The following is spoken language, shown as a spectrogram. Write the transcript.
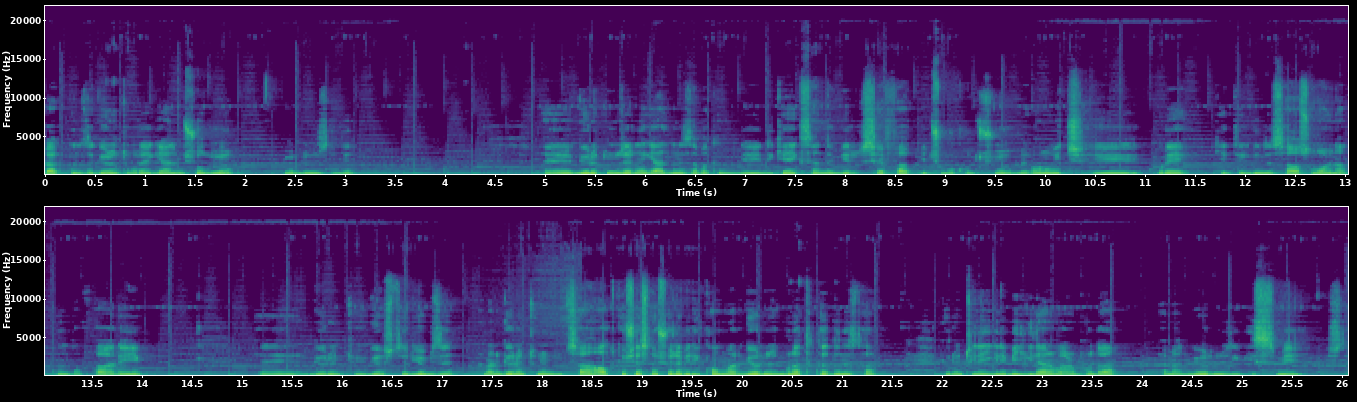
bıraktığınızda görüntü buraya gelmiş oluyor. Gördüğünüz gibi. E, görüntünün üzerine geldiğinizde bakın e, dikey eksende bir şeffaf bir çubuk oluşuyor ve onu hiç e, buraya getirdiğinizde sağa sola oynattığınızda fareyi e, görüntüyü gösteriyor bize. Hemen görüntünün sağ alt köşesinde şöyle bir ikon var gördüğünüz. Buna tıkladığınızda görüntüyle ilgili bilgiler var burada. Hemen gördüğünüz gibi ismi, işte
